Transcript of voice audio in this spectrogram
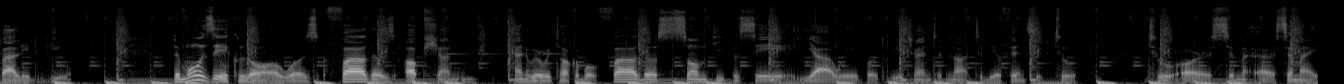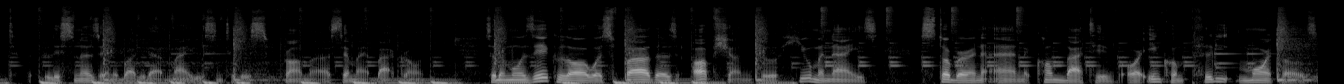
valid view. The Mosaic Law was father's option, and where we talk about father, some people say Yahweh, but we're trying to not to be offensive to to our, Sem- our Semite listeners, anybody that might listen to this from a Semite background. So the Mosaic Law was father's option to humanize stubborn and combative or incomplete mortals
